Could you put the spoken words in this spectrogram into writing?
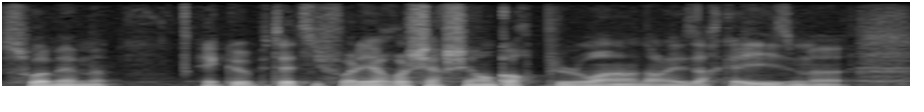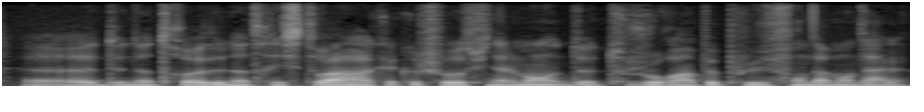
soi-même et que peut-être il faut aller rechercher encore plus loin dans les archaïsmes de, notre, de notre histoire quelque chose finalement de toujours un peu plus fondamental.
